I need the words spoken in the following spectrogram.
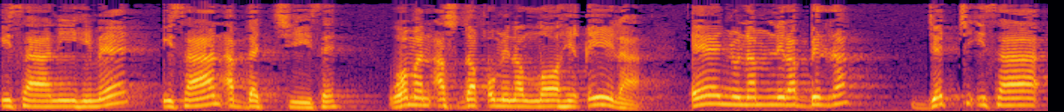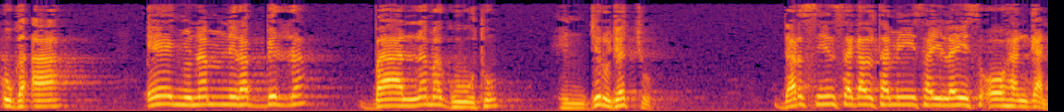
isaanii himee isaan abdachiise. Waman asdaqu min allaahi qiila. Eenyu namni rabbirra? Jechi isaa dhuga'aa. Eenyu namni rabbirra? Baallama guutu hin jiru jechu. Darsiin sagaltamii sayleeysa oo hangan.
